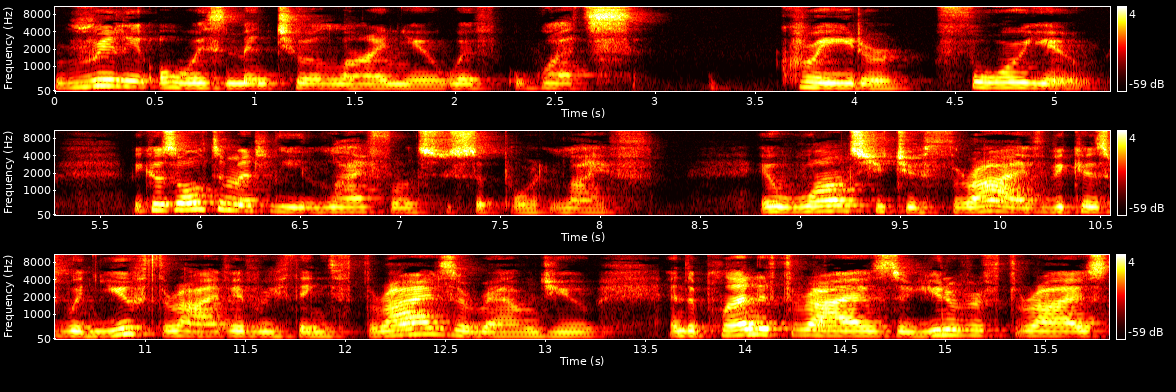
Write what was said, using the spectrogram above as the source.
really always meant to align you with what's greater for you. Because ultimately life wants to support life. It wants you to thrive because when you thrive everything thrives around you and the planet thrives the universe thrives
